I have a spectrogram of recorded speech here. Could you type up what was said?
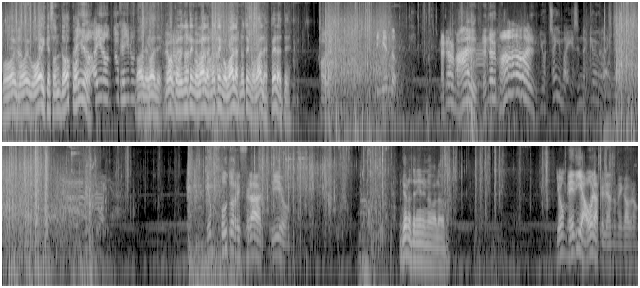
Voy, voy, voy, que son dos, Hay coño. uno, hay uno un toque, hay uno un Vale, toque. vale. No, pero no tengo balas, no tengo balas, no tengo balas, espérate. Joder. Estoy. No es normal, no es normal. Ni un puto refrag, tío. Yo no tenía ni una bala ahora. Llevo media hora peleándome, cabrón.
